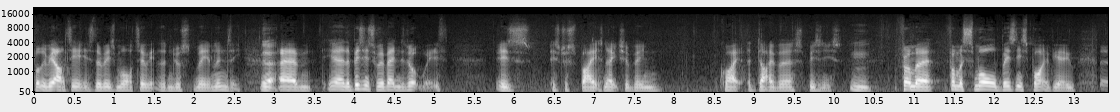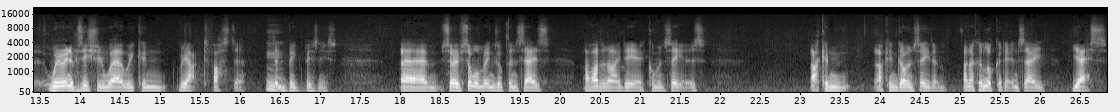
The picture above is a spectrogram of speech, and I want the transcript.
But the reality is there is more to it than just me and Lindsay. Yeah, Um, yeah, the business we've ended up with is is just by its nature being quite a diverse business. Mm. From a from a small business point of view, uh, we're in a position where we can react faster than Mm. big business. Um, so if someone rings up and says, "I've had an idea, come and see us," I can I can go and see them, and I can look at it and say yes.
